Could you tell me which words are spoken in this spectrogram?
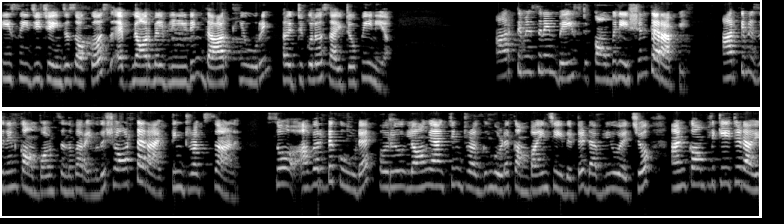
E C G changes occurs abnormal bleeding dark urine reticular cytopenia artemisinin based combination therapy artemisinin compounds എന്ന് പറയുന്നത് ഷോർട്ടർ ആക്ടിംഗ് ഡ്രഗ്സ് ആണ്. സോ അവരുടെ കൂടെ ഒരു ലോങ് ആക്ടിംഗ് ഡ്രഗും കൂടെ കമ്പൈൻ ചെയ്തിട്ട് ഡബ്ല്യു എച്ച് ഒ അൺകോംപ്ലിക്കേറ്റഡ് ആയി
